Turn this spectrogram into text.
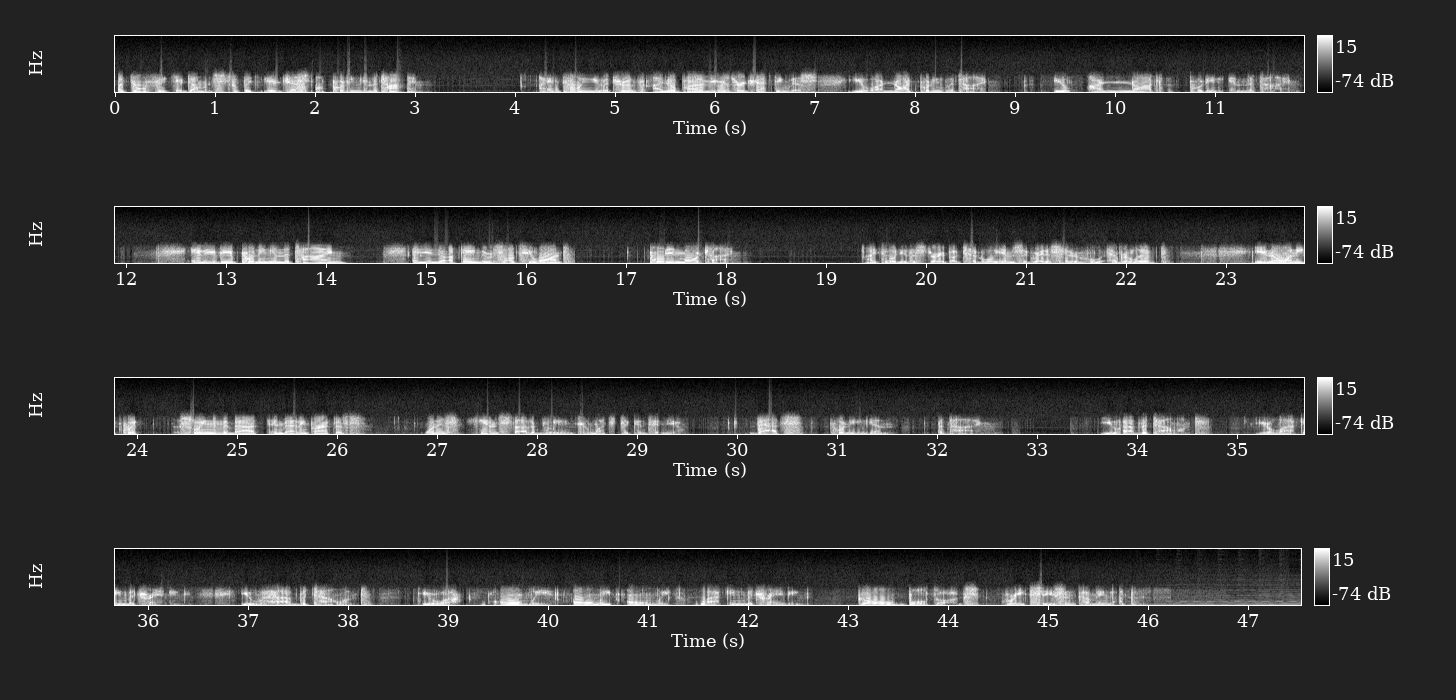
but don't think you're dumb and stupid. You're just not putting in the time. I am telling you the truth. I know part of you is rejecting this. You are not putting the time. You are not putting in the time. And if you're putting in the time and you're not getting the results you want, put in more time. I told you the story about Ted Williams, the greatest hitter who ever lived. You know when he quit swinging the bat in batting practice? When his hand started bleeding too much to continue. That's putting in the time. You have the talent. You're lacking the training. You have the talent. You are only, only, only lacking the training. Go Bulldogs. Great season coming up.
